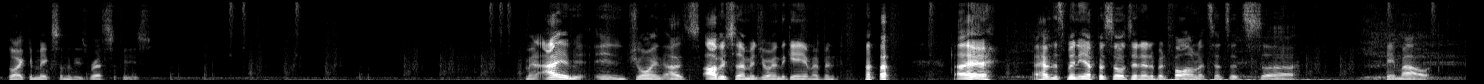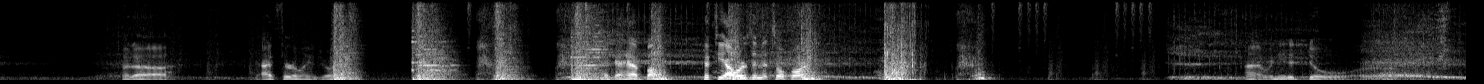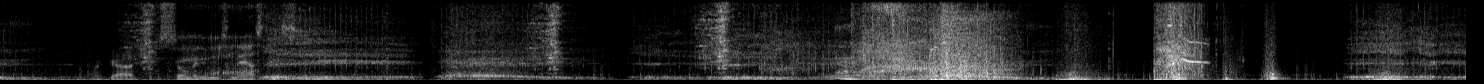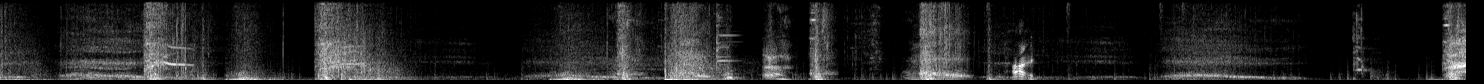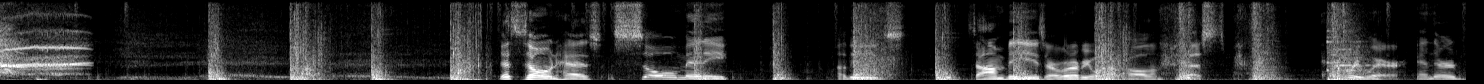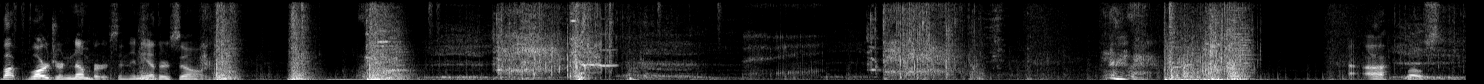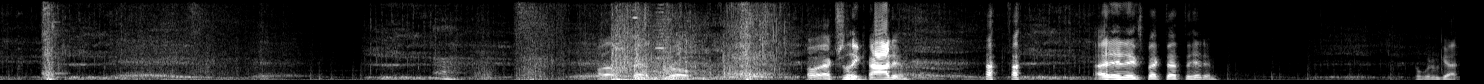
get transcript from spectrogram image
so I can make some of these recipes. I mean, I am enjoying. Uh, obviously, I'm enjoying the game. I've been, I, I have this many episodes in it. I've been following it since it's uh, came out. But uh, I thoroughly enjoy it. I think I have about 50 hours in it so far. Alright, we need a door. Oh my gosh, so many of these nasties. This zone has so many of these zombies or whatever you want to call them just everywhere. And they're larger numbers than any other zone actually got him. I didn't expect that to hit him. Oh, what do we got?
